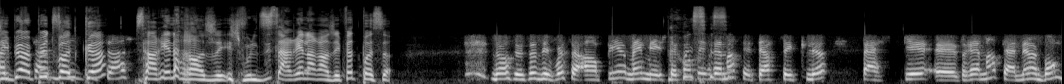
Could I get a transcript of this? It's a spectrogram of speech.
J'ai bu un peu de vodka. Ça n'a rien arrangé. Je vous le dis, ça n'a rien arrangé. Faites pas ça. Non, c'est ça. Des fois, ça empire même. Mais je te conseille vraiment cet article-là parce que euh, vraiment, ça met un bon,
